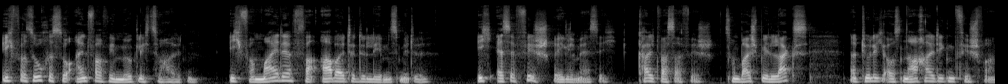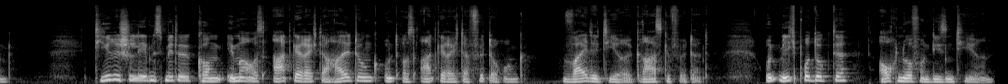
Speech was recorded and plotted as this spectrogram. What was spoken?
Ich versuche es so einfach wie möglich zu halten. Ich vermeide verarbeitete Lebensmittel. Ich esse Fisch regelmäßig, Kaltwasserfisch, zum Beispiel Lachs, natürlich aus nachhaltigem Fischfang. Tierische Lebensmittel kommen immer aus artgerechter Haltung und aus artgerechter Fütterung. Weidetiere, Gras gefüttert. Und Milchprodukte auch nur von diesen Tieren.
